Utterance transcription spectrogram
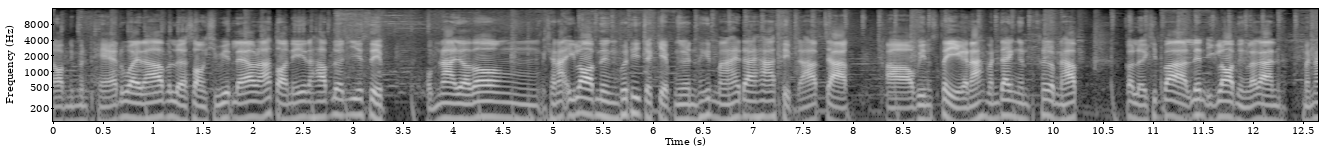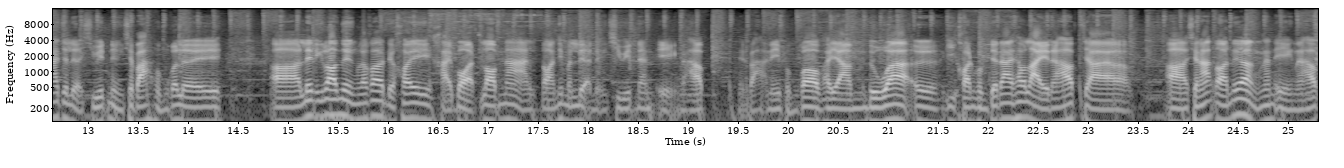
รอบนี้มันแพ้ด้วยนะครับมันเหลือ 2 ชีวิตแล้วนะตอนนี้นะครับเลือด 20 ผมน่าจะต้องชนะอีกรอบหนึ่งเพื่อที่จะเก็บเงินขึ้นมาให้ได้ 50 นะครับ จากวินสตีกันนะ มันได้เงินเพิ่มนะครับ ก็เลยคิดว่าเล่นอีกรอบหนึ่งแล้วกัน มันน่าจะเหลือชีวิตหนึ่งใช่ปะผมก็เลยเล่นอีกรอบหนึ่งแล้วก็เดี๋ยวค่อยขายบอร์ดรอบหน้า ตอนที่มันเหลือหนึ่งชีวิตนั่นเองนะครับ เห็นปะอันนี้ผมก็พยายามดูว่าเอออีคอนผมจะได้เท่าไหร่นะครับจากชนะต่อเนื่องนั่นเองนะครับ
